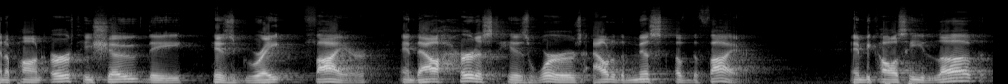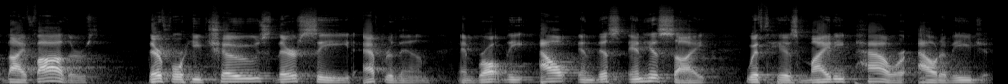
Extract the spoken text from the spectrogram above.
and upon earth he showed thee his great fire, and thou heardest his words out of the midst of the fire. And because he loved thy fathers, Therefore he chose their seed after them and brought thee out in this in his sight with his mighty power out of Egypt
